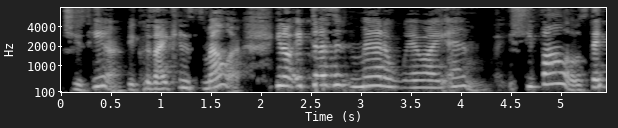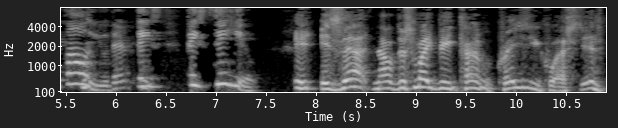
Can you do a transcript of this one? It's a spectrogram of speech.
she's here because I can smell her. You know, it doesn't matter where I am. She follows. They follow you. They they they see you. Is that now? This might be kind of a crazy question.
